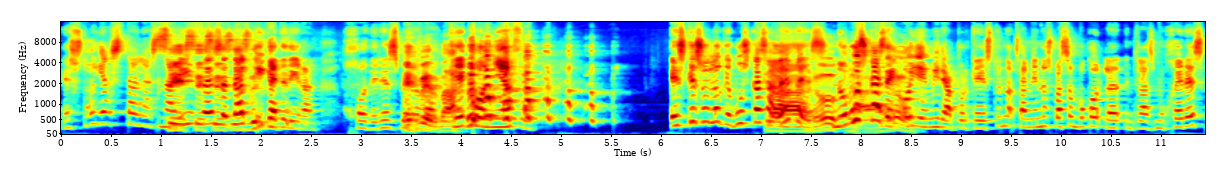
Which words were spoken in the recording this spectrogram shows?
estoy hasta las Sí, sí, narices sí, de tal, y que te digan, joder, es verdad, verdad. qué coñazo. Es que eso es lo que buscas a veces. Claro, No buscas de, oye, mira, porque esto no- también nos pasa un poco la- entre las mujeres.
